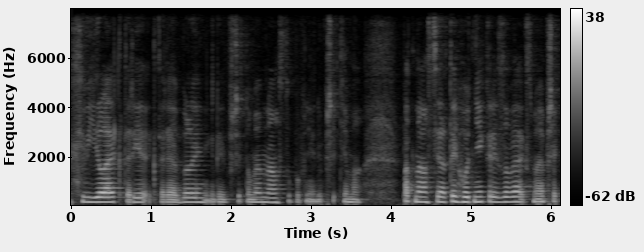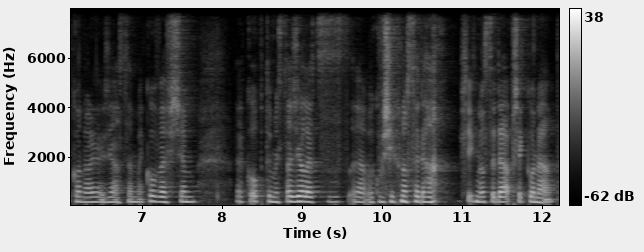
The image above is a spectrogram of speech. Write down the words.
chvíle, které, které byly někdy při tom mém nástupu, někdy před těma 15 lety hodně krizové, jak jsme je překonali, takže já jsem jako ve všem jako optimista, že let, jako všechno se dá, všechno se dá překonat.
